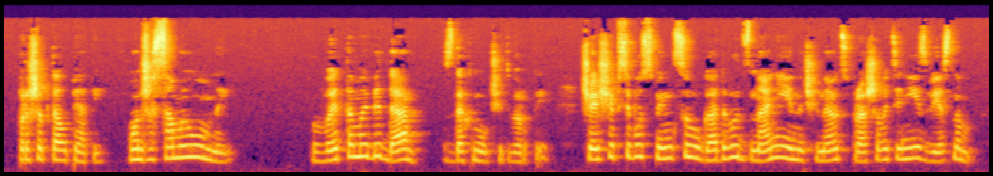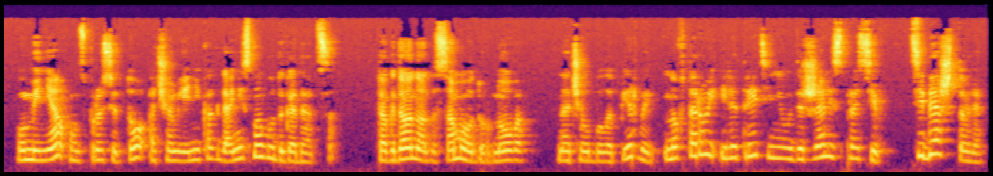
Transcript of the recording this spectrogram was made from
— прошептал пятый. «Он же самый умный». «В этом и беда», — вздохнул четвертый. «Чаще всего сфинксы угадывают знания и начинают спрашивать о неизвестном. У меня он спросит то, о чем я никогда не смогу догадаться». «Тогда надо самого дурного», — начал было первый, но второй или третий не удержались, спросив «Тебя, что ли?»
